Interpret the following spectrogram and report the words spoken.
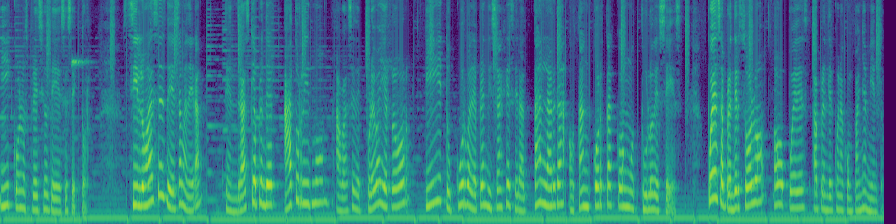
y con los precios de ese sector. Si lo haces de esa manera, tendrás que aprender a tu ritmo, a base de prueba y error y tu curva de aprendizaje será tan larga o tan corta como tú lo desees. Puedes aprender solo o puedes aprender con acompañamiento.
